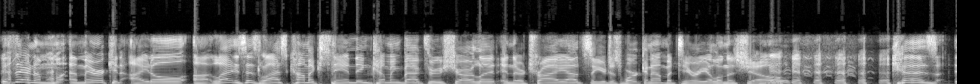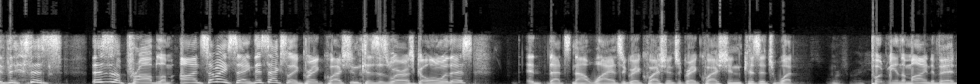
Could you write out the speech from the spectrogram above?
is there an American Idol? Uh, is this Last Comic Standing coming back through Charlotte in their tryouts? So you're just working out material on the show? Because this is this is a problem. Uh, and somebody's saying this is actually a great question because this is where I was going with this. It, that's not why it's a great question. It's a great question because it's what put me in the mind of it.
